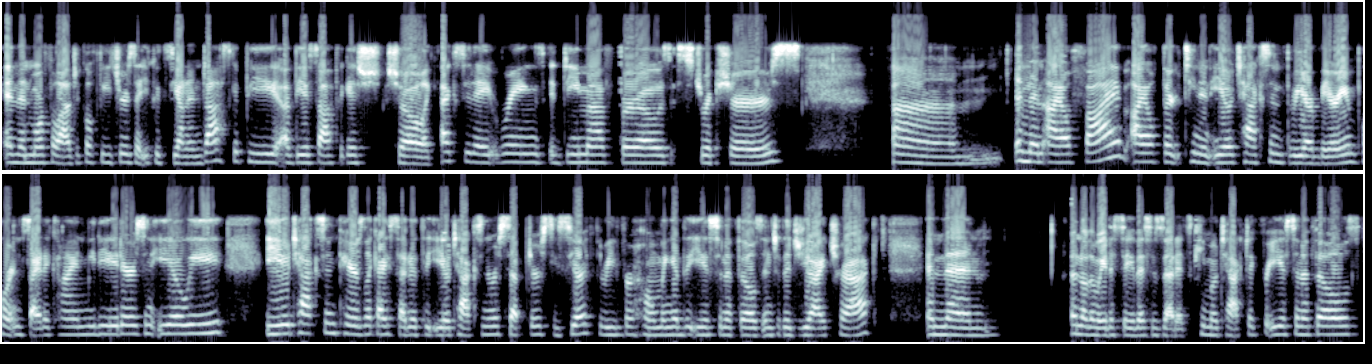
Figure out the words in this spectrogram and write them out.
And then morphological features that you could see on endoscopy of the esophagus show like exudate, rings, edema, furrows, strictures. Um, and then IL-5, IL-13, and eotaxin 3 are very important cytokine mediators in EOE. Eotaxin pairs, like I said, with the eotaxin receptor CCR3 for homing of the eosinophils into the GI tract. And then Another way to say this is that it's chemotactic for eosinophils.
